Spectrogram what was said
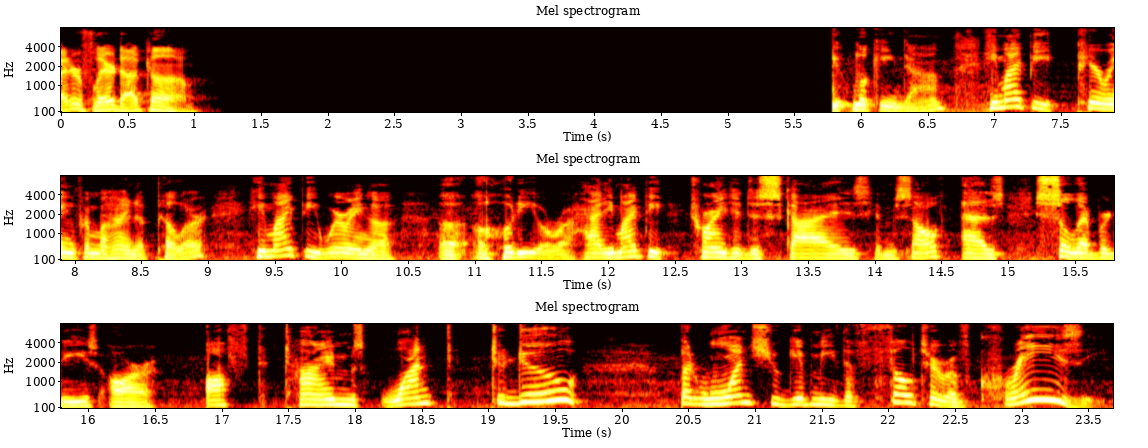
Looking down, he might be peering from behind a pillar. He might be wearing a, a, a hoodie or a hat. He might be trying to disguise himself as celebrities are oft times want to do. But once you give me the filter of crazy,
